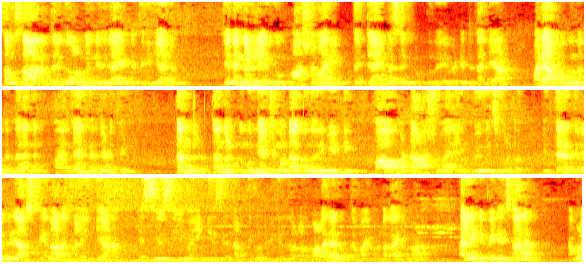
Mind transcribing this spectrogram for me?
സംസ്ഥാനത്തെ ഗവൺമെന്റിനെതിരായിട്ട് തിരിക്കാനും ജനങ്ങളിലേക്കും ആശമാരെയും തെറ്റായ മെസ്സേജ് കൊടുക്കുന്നതിന് വേണ്ടിയിട്ട് തന്നെയാണ് വരാൻ പോകുന്ന ത്രിതല പഞ്ചായത്ത് തെരഞ്ഞെടുപ്പിൽ തങ്ങൾ തങ്ങൾക്ക് മുന്നേറ്റം ഉണ്ടാക്കുന്നതിന് വേണ്ടി പാവപ്പെട്ട ആശമാരെ ഉപയോഗിച്ചുകൊണ്ട് ഇത്തരത്തിലൊരു രാഷ്ട്രീയ നാടൻ കളിക്കുകയാണ് എസ് യു സിയും ഐ ഡി സിയും നടത്തിക്കൊണ്ടിരിക്കുന്നത് വളരെ വ്യക്തമായിട്ടുള്ള കാര്യമാണ്. അല്ലെങ്കിൽ പിന്നെ ചാനൽ. നമ്മൾ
